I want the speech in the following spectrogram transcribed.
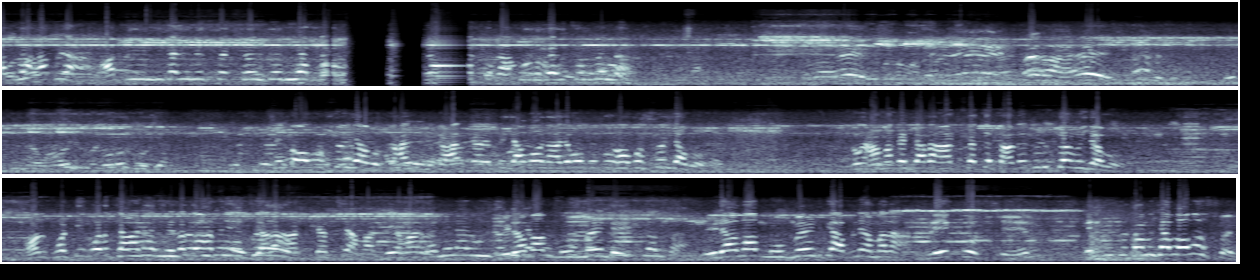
আপনি আপনি আপনি ইলিগাল ইন্সপেকশন কে নিয়ে আপনি আপনি চলবেন না? সে তো অবশ্যই যাব। কাল কালকে যাব না যাব তো অবশ্যই যাব। এবং আমাকে যারা আটকাচ্ছে তাদের বিরুদ্ধে আমি যাব। অন ফোর্টি করে যাওয়া সেটা তো আছে। যারা আটকাচ্ছে আমাকে আমার freedom of movement freedom of মুভমেন্টকে আপনি আমার ব্রেক করছেন এর বিরুদ্ধে তো আমি যাব অবশ্যই।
